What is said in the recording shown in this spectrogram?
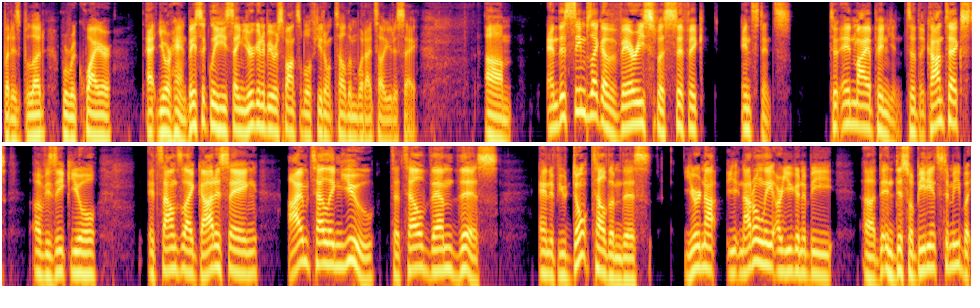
but his blood will require at your hand. Basically, he's saying you're going to be responsible if you don't tell them what I tell you to say. Um, and this seems like a very specific instance, to in my opinion, to the context of Ezekiel. It sounds like God is saying, "I'm telling you to tell them this, and if you don't tell them this, you're not. Not only are you going to be uh, in disobedience to me, but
